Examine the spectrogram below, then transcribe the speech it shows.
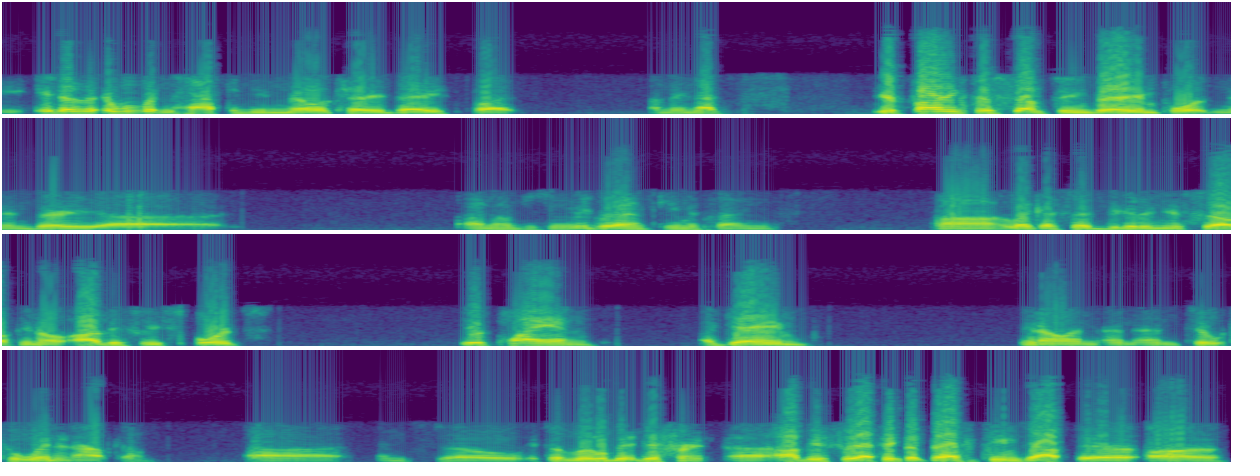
it doesn't. It wouldn't have to be military based, but I mean that's you're fighting for something very important and very. Uh, I know, just in the grand scheme of things, uh, like I said, bigger than yourself. You know, obviously, sports. You're playing a game, you know, and and, and to to win an outcome. Uh, and so it's a little bit different. Uh, obviously, I think the best teams out there are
